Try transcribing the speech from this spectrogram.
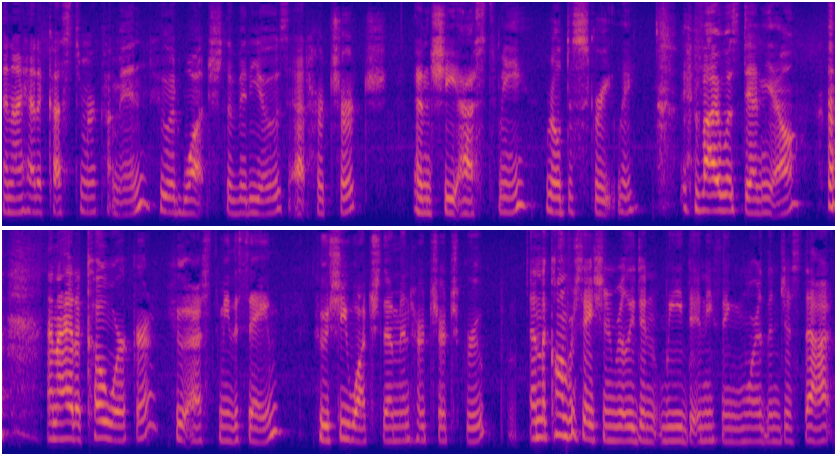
and i had a customer come in who had watched the videos at her church and she asked me real discreetly if i was danielle and I had a coworker who asked me the same, who she watched them in her church group. And the conversation really didn't lead to anything more than just that.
